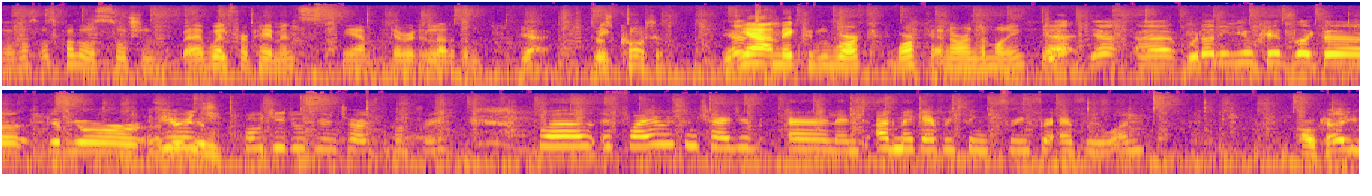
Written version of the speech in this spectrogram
uh, what's, what's called those social uh, welfare payments. Yeah, get rid of a lot of them. Yeah, just cut it. Yeah. Yeah. and make people work, work and earn the money. Yeah, Yeah. yeah. Uh, would any of you kids like to give your If you're in, opinion? what would you do if you're in charge of the country? Well, if I was in charge of Ireland, I'd make everything free for everyone. Okay.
